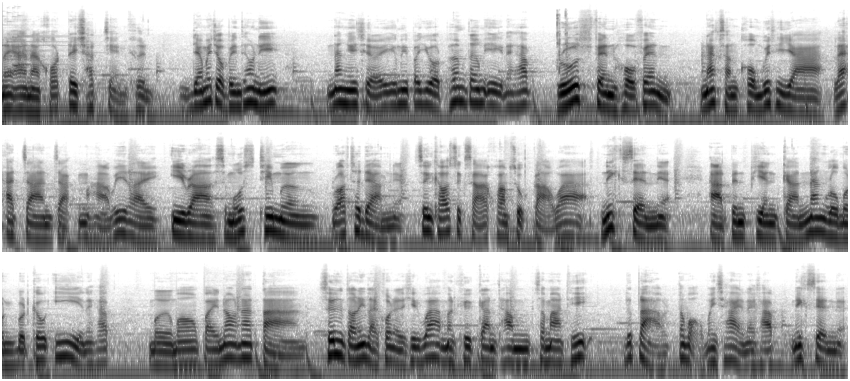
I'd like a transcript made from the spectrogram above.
ในอนาคตได้ชัดเจนขึ้น ยังไม่จบเพียงเท่านี้ นั่งเฉยๆยังมีประโยชน์เพิ่มเติมอีกนะครับรูสเฟนโฮเฟนนักสังคมวิทยาและอาจารย์จากมหาวิทยาลัยอีราสมุสที่เมืองรอตเตอร์ดัมเนี่ยซึ่งเขาศึกษาความสุขกล่าวว่านิกเซนเนี่ยอาจเป็นเพียงการนั่งลงบนบนเก้าอี้นะครับเมือมองไปนอกหน้าต่าง ซึ่งตอนนี้หลายคนอาจจะคิดว่ามันคือการทำสมาธิหรือเปล่าต้องบอกไม่ใช่นะครับนิกเซนเนี่ย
